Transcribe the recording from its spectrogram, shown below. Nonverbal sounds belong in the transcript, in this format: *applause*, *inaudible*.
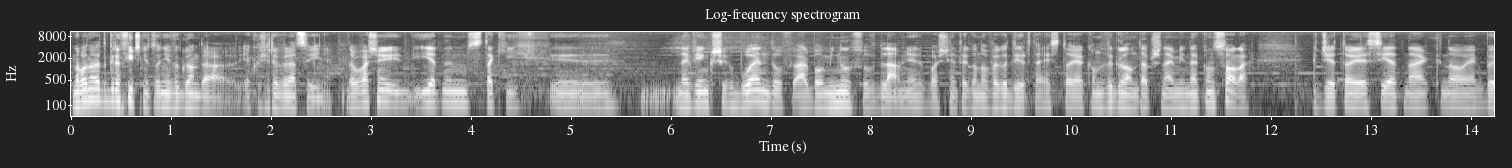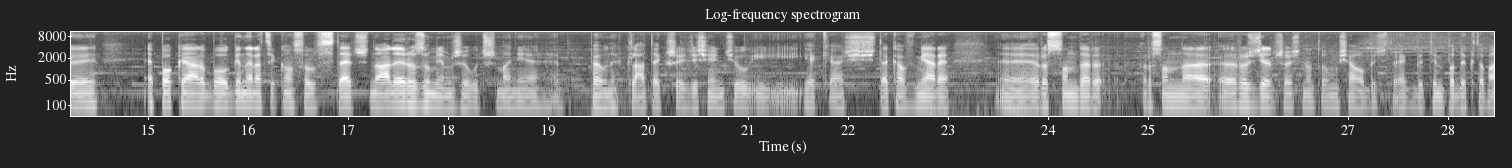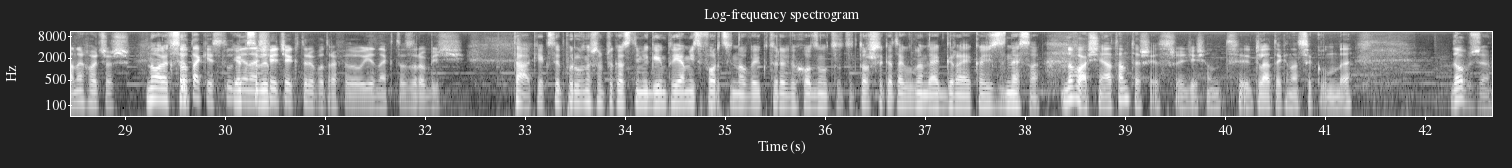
no bo nawet graficznie to nie wygląda jakoś rewelacyjnie. No właśnie jednym z takich yy, największych błędów albo minusów dla mnie właśnie tego nowego Dirta jest to, jak on wygląda przynajmniej na konsolach, gdzie to jest jednak no jakby epokę albo generację konsol wstecz, no ale rozumiem, że utrzymanie pełnych klatek 60 i jakaś taka w miarę yy, rozsądna rozdzielczość, no to musiało być to jakby tym podyktowane, chociaż no, ale są takie studia na sobie... świecie, które potrafią jednak to zrobić tak, jak sobie porównasz na przykład z tymi gameplayami z Forcy nowej, które wychodzą, to, to troszeczkę tak wygląda jak gra jakaś z NES-a. No właśnie, a tam też jest 60 klatek na sekundę. Dobrze,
